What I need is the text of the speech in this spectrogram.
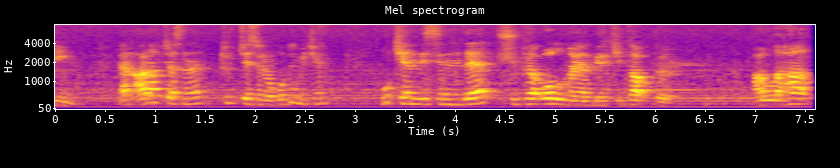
mim. Yani Arapçasını, Türkçesini okuduğum için bu kendisinde şüphe olmayan bir kitaptır. Allah'a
